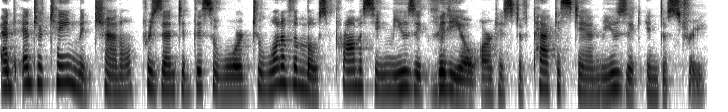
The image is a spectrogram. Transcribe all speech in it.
and Entertainment Channel presented this award to one of the most promising music video artist of Pakistan music industry.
